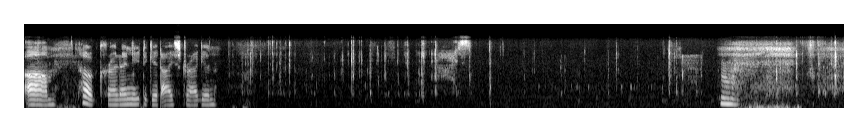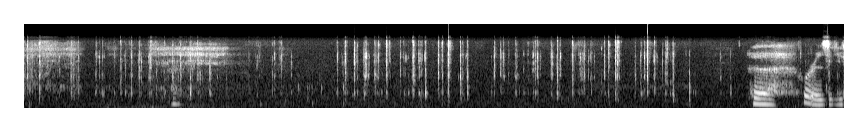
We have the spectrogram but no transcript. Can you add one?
Um, oh crud, I need to get Ice Dragon. Hmm. Where is he?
